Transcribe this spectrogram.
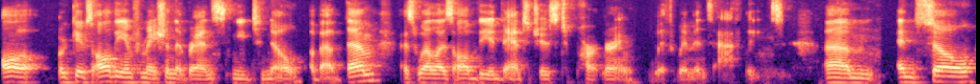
all or gives all the information that brands need to know about them, as well as all of the advantages to partnering with women's athletes. Um, and so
